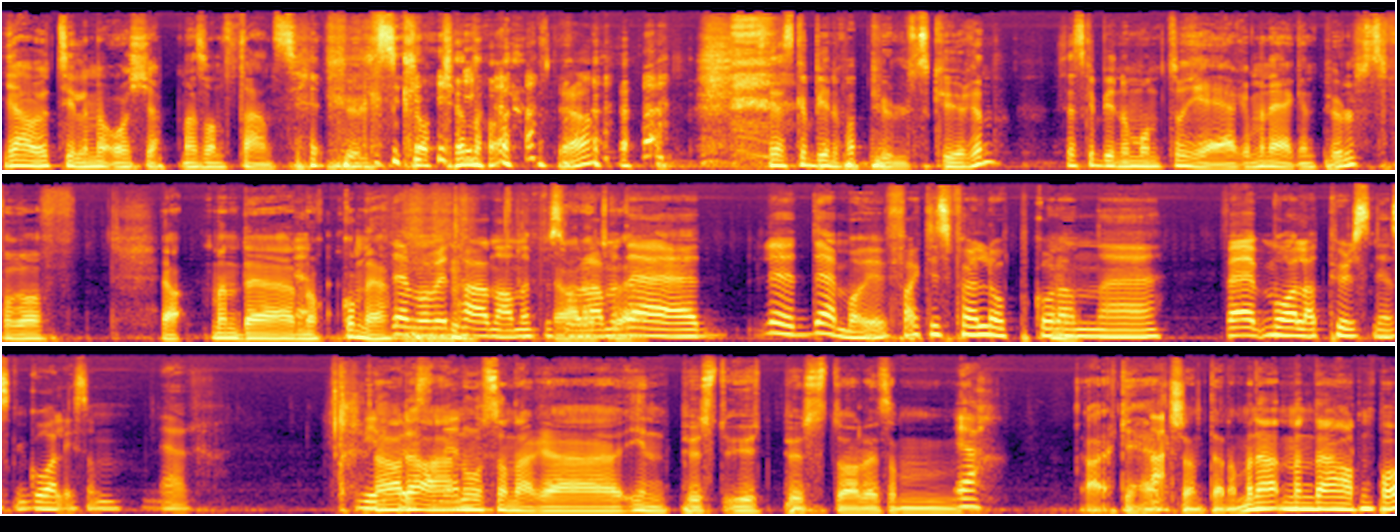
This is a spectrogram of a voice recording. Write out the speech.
Jeg har jo til og med også kjøpt meg en sånn fancy pulsklokke nå. Ja. Så jeg skal begynne på pulskuren. Så jeg skal begynne å monitorere min egen puls for å Ja, men det er nok om det. Det må vi ta en annen episode, Ja, da, men det, det, må vi faktisk følge opp. Hvordan, mm. for jeg måler at pulsen din skal gå liksom ned. Ja, det er noe sånn der eh, innpust, utpust og liksom Ja, Ja. jeg har ikke helt skjønt det ennå, men, jeg- men det har den på.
